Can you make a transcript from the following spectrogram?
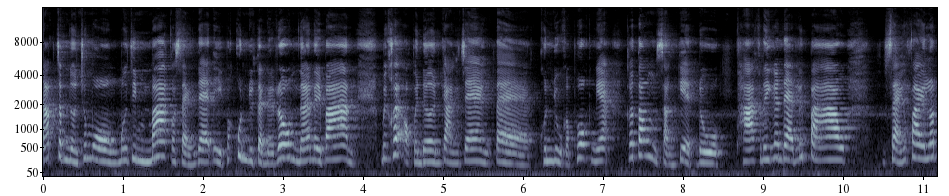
นับจำนวนชั่วโมงบางทีมันมากกว่าแสงแดดอีกเพราะคุณอยู่แต่ในร่มนะในบ้าน ไม่ค่อยออกไปเดินกลางแจ้ง แต่คุณอยู่กับพวกเนี้ยก็ต้องสังเกตดูทาครีมกันแดดหรือเปล่า แสงไฟลด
